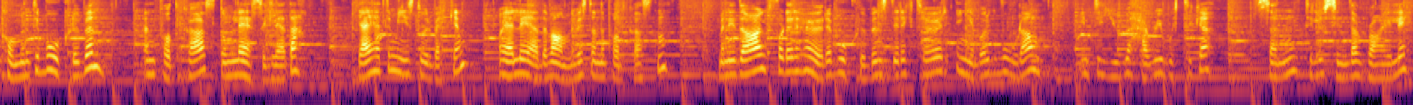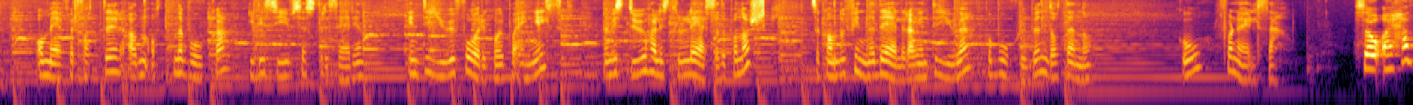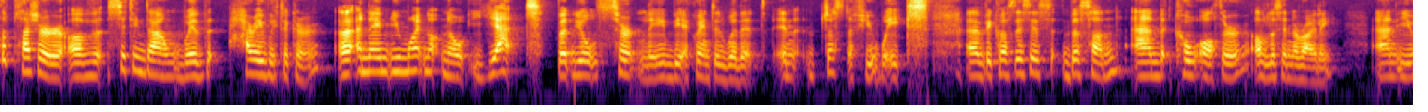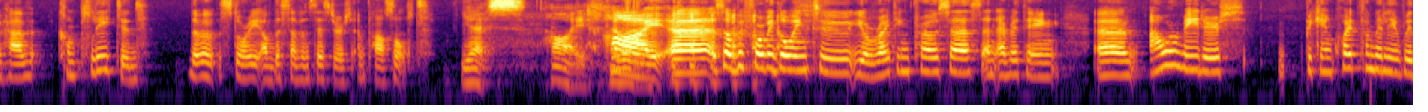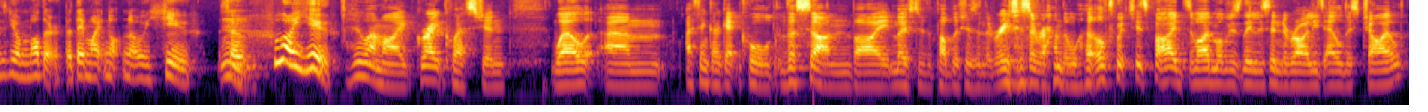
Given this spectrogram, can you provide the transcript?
Velkommen til Bokklubben, en podkast om leseglede. Jeg heter Mie Storbekken, og jeg leder vanligvis denne podkasten. Men i dag får dere høre Bokklubbens direktør Ingeborg Woland intervjue Harry Whittaker, sønnen til Lucinda Riley, og medforfatter av den åttende boka i De syv søstre-serien. Intervjuet foregår på engelsk, men hvis du har lyst til å lese det på norsk, så kan du finne deler av intervjuet på bokklubben.no. God fornøyelse. So I have the pleasure of sitting down with Harry Whittaker, uh, a name you might not know yet, but you'll certainly be acquainted with it in just a few weeks, uh, because this is the son and co-author of Lucinda Riley, and you have completed the story of the Seven Sisters and Pa Salt. Yes. Hi. Hi. Uh, so before we go into your writing process and everything, um, our readers became quite familiar with your mother, but they might not know you. So who are you? Who am I? Great question. Well, um, I think I get called the son by most of the publishers and the readers around the world, which is fine. So I'm obviously Lucinda Riley's eldest child.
